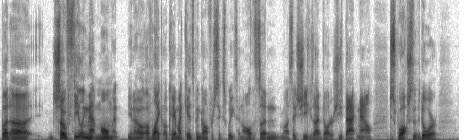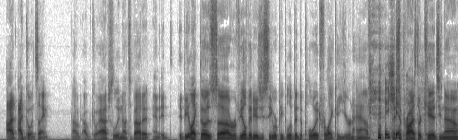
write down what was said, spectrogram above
But uh, so feeling that moment, you know, of like, okay, my kid's been gone for six weeks, and all of a sudden, well, I say she because I have daughters, she's back now, just walks through the door, I'd, I'd go insane. I would, I would go absolutely nuts about it, and it, it'd be like those uh, reveal videos you see where people have been deployed for like a year and a half. yeah. They surprise their kids, you know.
